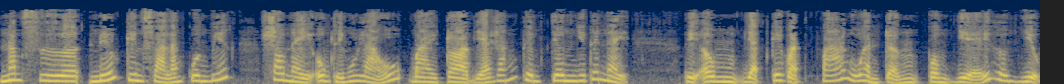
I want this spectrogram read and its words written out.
Năm xưa nếu Kim Xà Lăng Quân biết sau này ôn thị ngũ lão bài trò vẽ rắn thêm chân như thế này, thì ông dạch kế hoạch phá ngũ hành trận còn dễ hơn nhiều.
